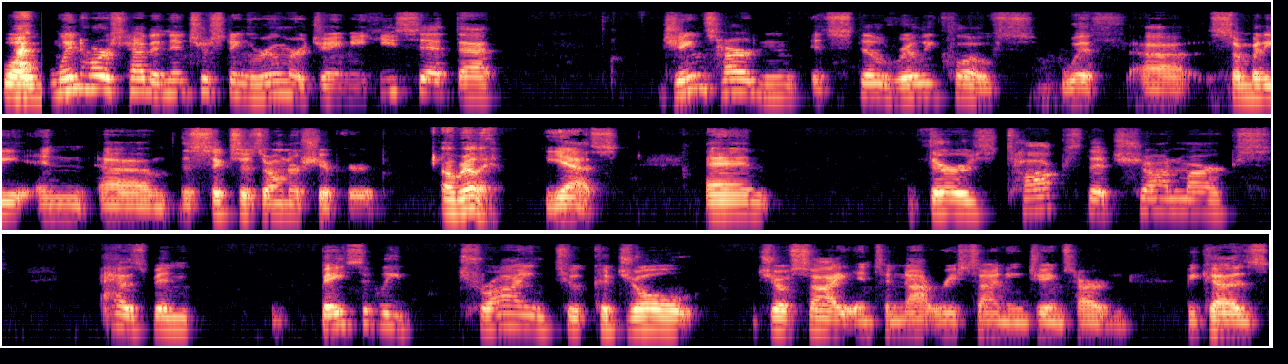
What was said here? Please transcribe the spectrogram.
Well, Windhorst had an interesting rumor, Jamie. He said that James Harden is still really close with uh, somebody in um, the Sixers ownership group. oh really? Yes. And there's talks that Sean Marks has been basically trying to cajole Josiah into not re signing James Harden because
